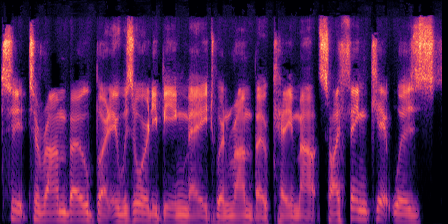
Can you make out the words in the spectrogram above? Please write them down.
to to Rambo, but it was already being made when Rambo came out. So I think it was.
